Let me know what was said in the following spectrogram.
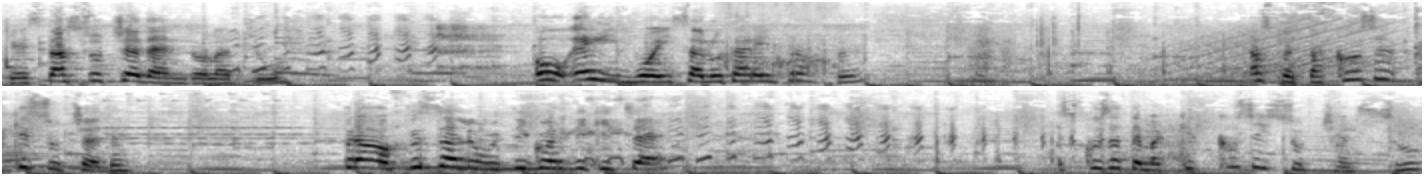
Che sta succedendo laggiù? Oh, ehi, vuoi salutare il prof? Aspetta, cosa? Che succede? Prof, saluti, guardi chi c'è! Scusate, ma che cosa è successo?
